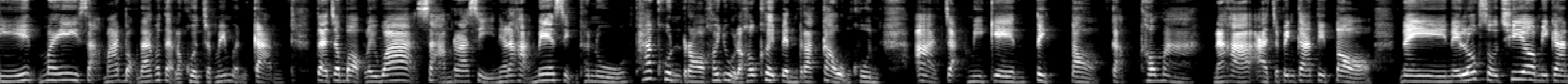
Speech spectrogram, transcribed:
นี้ไม่สามารถบอกได้เพราะแต่ละคนจะไม่เหมือนกัน แต่จะบอกเลยว่า 3 ราศีเนี่ยแหละค่ะเมษสิงห์ธนู ถ้าคุณรอเขาอยู่แล้วเขาเคยเป็นรักเก่าของคุณ อาจจะมีเกณฑ์ติดต่อกลับเข้ามา นะคะ อาจจะเป็นการติดต่อในในโลกโซเชียลมีการ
